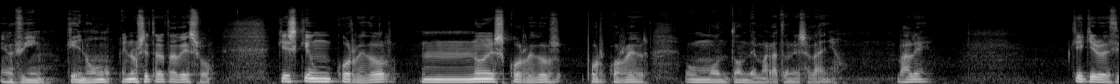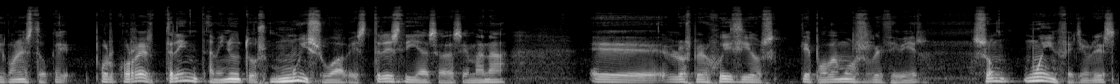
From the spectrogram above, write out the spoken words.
en fin, que no, que no se trata de eso. Que es que un corredor no es corredor por correr un montón de maratones al año, ¿vale? ¿Qué quiero decir con esto? Que por correr 30 minutos muy suaves, tres días a la semana, eh, los perjuicios que podamos recibir son muy inferiores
